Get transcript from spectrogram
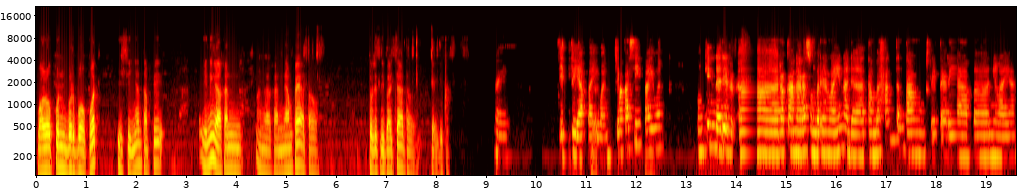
walaupun berbobot isinya tapi ini nggak akan nggak akan nyampe atau sulit dibaca atau kayak gitu. Baik. Itu ya Pak ya. Iwan. Terima kasih Pak Iwan. Mungkin dari uh, rekan narasumber yang lain ada tambahan tentang kriteria penilaian.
